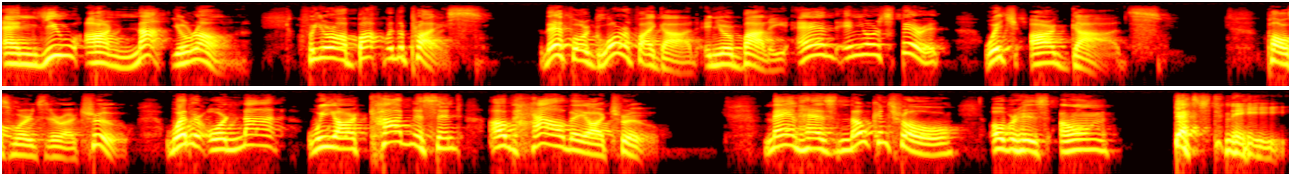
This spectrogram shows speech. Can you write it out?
and you are not your own? For you are bought with a price. Therefore, glorify God in your body and in your spirit, which are God's. Paul's words there are true, whether or not we are cognizant of how they are true. Man has no control over his own destiny,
